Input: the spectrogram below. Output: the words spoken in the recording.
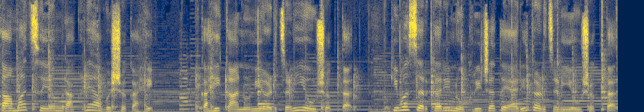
कामात संयम राखणे आवश्यक आहे. काही कानूनी अडचणी येऊ शकतात किंवा सरकारी नोकरीच्या तयारीत अडचणी येऊ शकतात.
